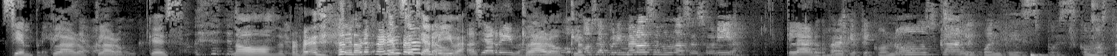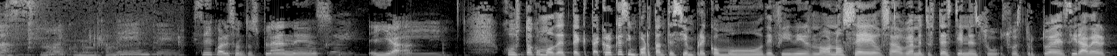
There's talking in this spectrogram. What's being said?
siempre. Claro, claro. ¿Qué es? No, de preferencia, De no, preferencia siempre hacia no, arriba. hacia arriba. Claro, O- claro. O sea, primero hacen una asesoría Claro. para que te conozcan, le cuentes, pues, cómo estás, ¿no? Económicamente. Sí, cuáles son tus planes. Ok. Y ya. Y- Justo como detecta, creo que es importante siempre como definir, ¿no? No sé, o sea, obviamente ustedes tienen su, su estructura de decir, a ver,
